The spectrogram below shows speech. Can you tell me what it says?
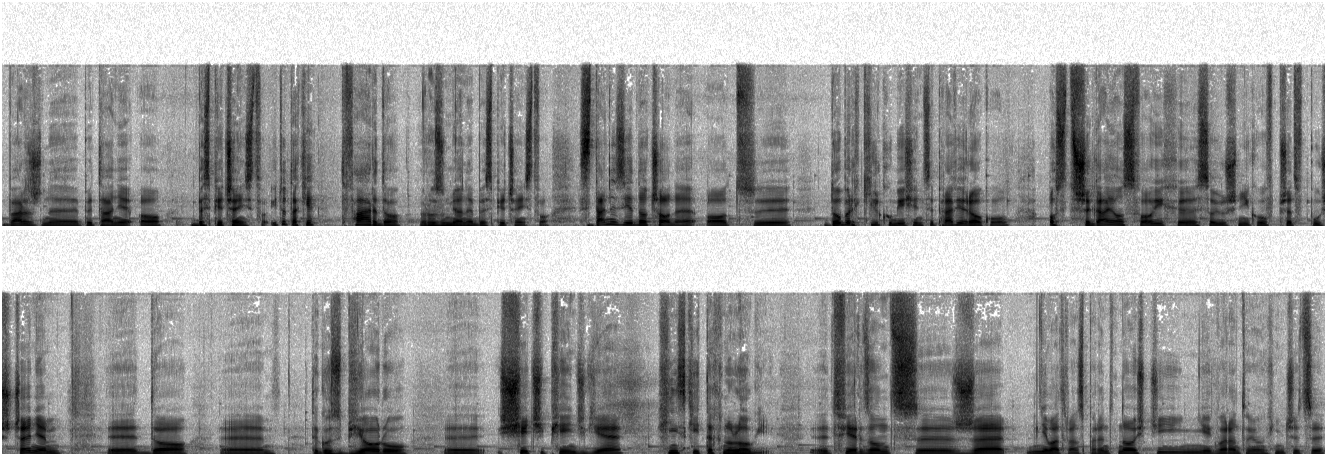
ważne pytanie o bezpieczeństwo. I to takie twardo rozumiane bezpieczeństwo. Stany Zjednoczone od y, dobrych kilku miesięcy, prawie roku, ostrzegają swoich e, sojuszników przed wpuszczeniem y, do tego zbioru y, sieci 5G chińskiej technologii y, twierdząc, że nie ma transparentności, nie gwarantują Chińczycy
